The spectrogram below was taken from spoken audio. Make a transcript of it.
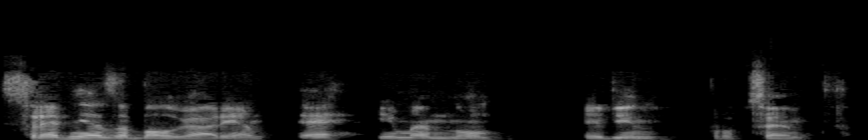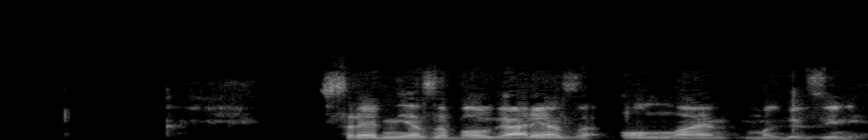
Средния за България е именно 1%. Средния за България за онлайн магазини.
